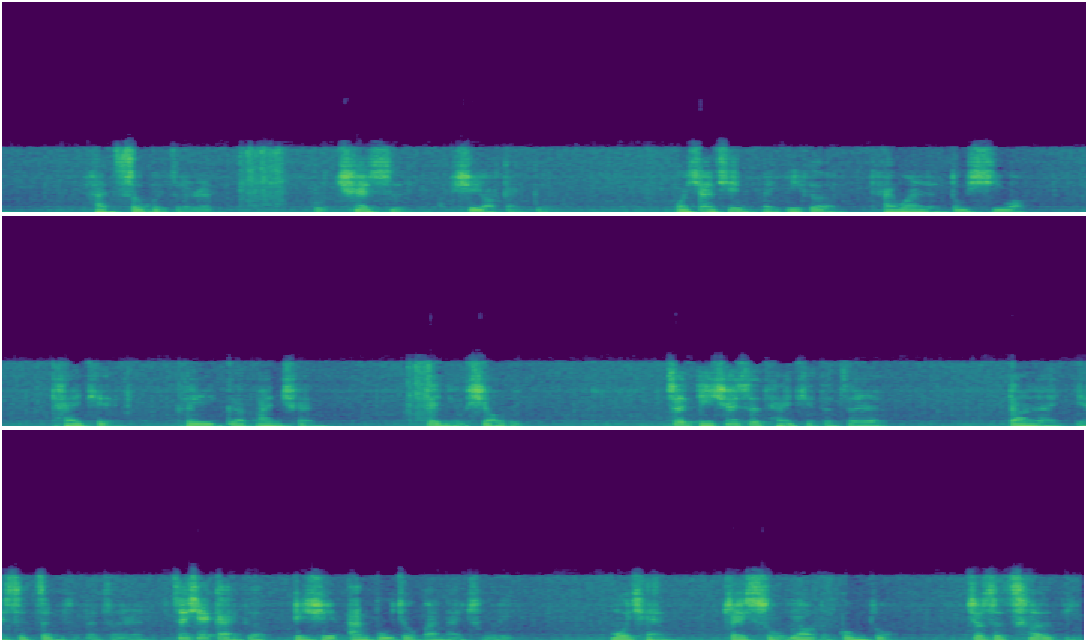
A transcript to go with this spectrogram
和社会责任，确实需要改革。我相信每一个台湾人都希望台铁可以更安全、更有效率。这的确是台铁的责任。当然也是政府的责任，这些改革必须按部就班来处理。目前最首要的工作就是彻底。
